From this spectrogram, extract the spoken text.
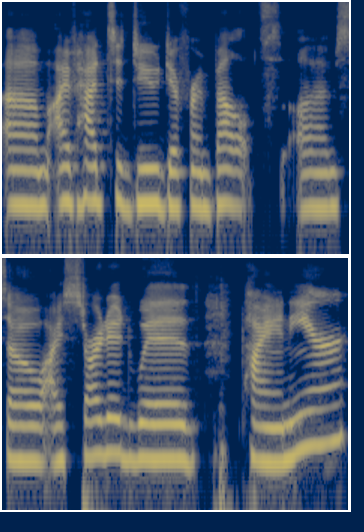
um, I've had to do different belts. Um, so I started with Pioneer.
